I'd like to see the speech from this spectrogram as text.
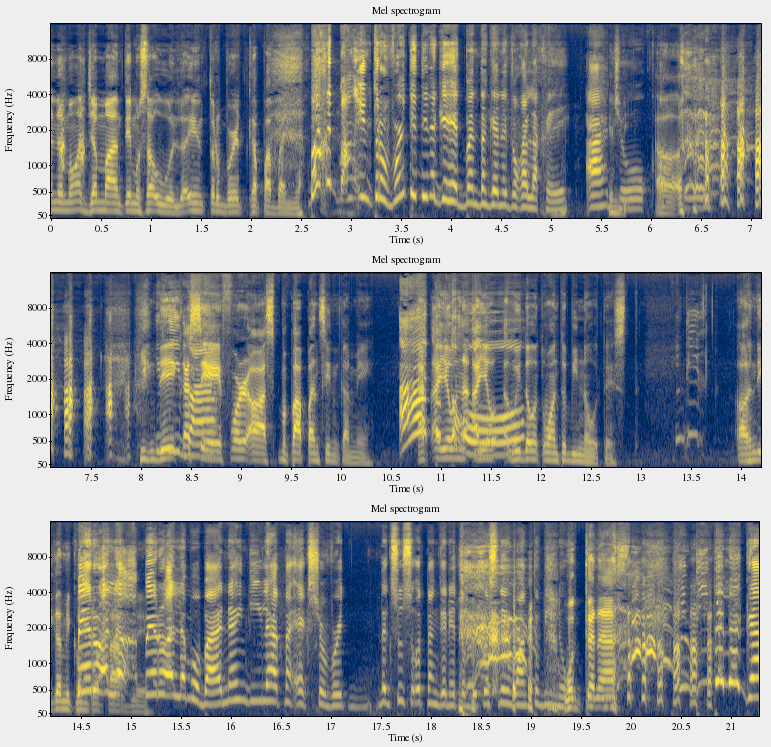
ano, mga diamante mo sa ulo. Introvert ka pa ba niya? Bakit ba ang introvert hindi nag-headband ng ganito kalaki? Ah, joke. Oo. Okay. Hindi Hindi ba? kasi for us, mapapansin kami. Ah, At ayaw na totoo? ayaw, we don't want to be noticed. Hindi, hindi kami pero, ala, komportable. pero alam mo ba na hindi lahat ng extrovert nagsusuot ng ganito because they want to be noticed. Wag ka na. hindi talaga.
